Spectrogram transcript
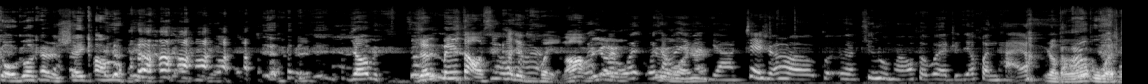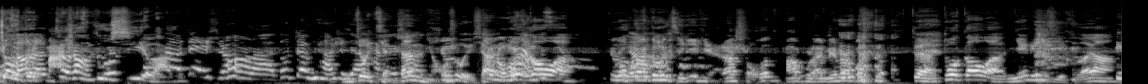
狗哥开始筛糠了。杨幂人没到，先看见腿了。我我我想问一个问题啊，这时候呃听众朋友会不会直接换台啊？要当然不会，正是马上入戏了。到这时候了，都这么长时间了，还没简单说描述一下听众多高都挤地铁上，手都拔不出来，没法管。对啊，多高啊？年龄几何呀？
